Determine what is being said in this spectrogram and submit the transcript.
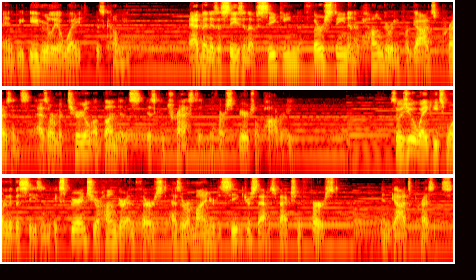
and we eagerly await His coming. Advent is a season of seeking, of thirsting, and of hungering for God's presence as our material abundance is contrasted with our spiritual poverty. So, as you awake each morning of this season, experience your hunger and thirst as a reminder to seek your satisfaction first in God's presence,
